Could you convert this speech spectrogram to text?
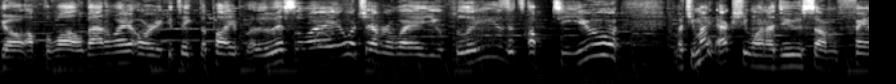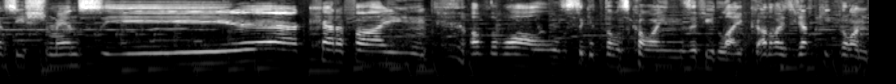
go up the wall that way, or you could take the pipe this way. Whichever way you please. It's up to you. But you might actually want to do some fancy schmancy catifying of the walls to get those coins if you'd like. Otherwise you'd have to keep going,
